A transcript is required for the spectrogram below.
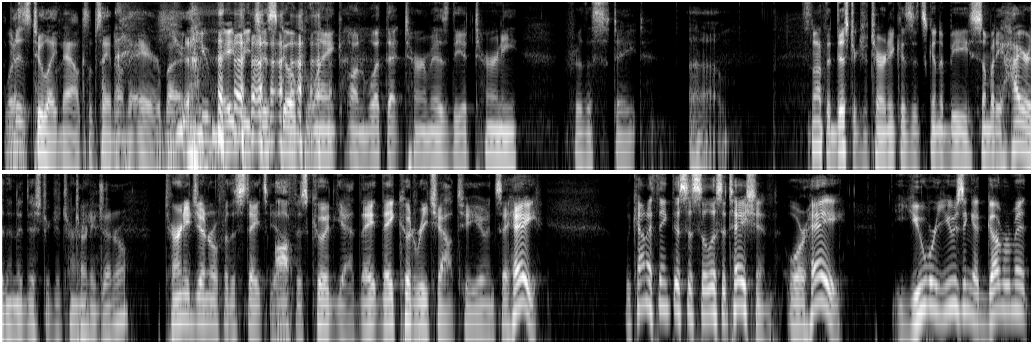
What What is- is too late now because I'm saying on the air, but you, you made me just go blank on what that term is. The attorney for the state. um, It's not the district attorney because it's going to be somebody higher than the district attorney. attorney general. Attorney General for the state's Yeah. office could, yeah, they they could reach out to you and say, hey, we kind of think this is solicitation, or hey, you were using a government,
